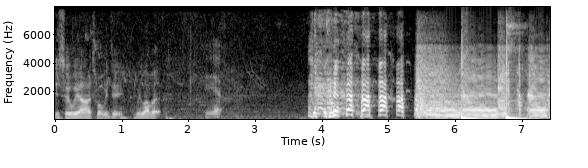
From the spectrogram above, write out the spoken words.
is who we are, it's what we do. We love it. Yep.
